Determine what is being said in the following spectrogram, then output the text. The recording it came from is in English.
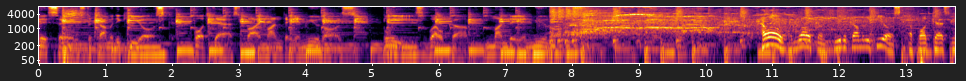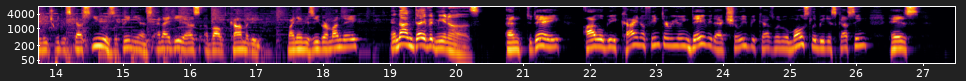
This is the Comedy Kiosk, podcast by Mondae and Munoz. Please welcome Mondae and Munoz. Hello and welcome to the Comedy Kiosk, a podcast in which we discuss news, opinions, and ideas about comedy. My name is Igor Mondae, And I'm David Munoz. and today I will be kind of interviewing David actually because we will mostly be discussing his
